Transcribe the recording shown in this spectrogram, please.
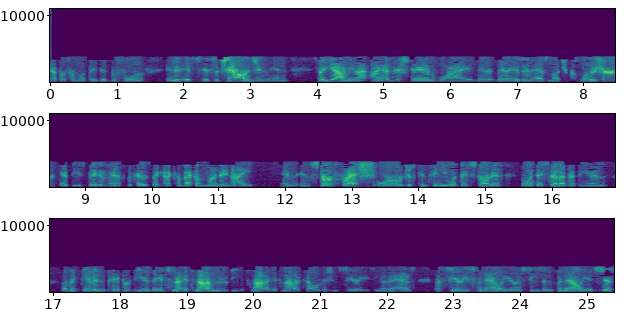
separate from what they did before. And it, it's it's a challenge, and and so yeah, I mean, I, I understand why there there isn't as much closure at these big events because they got to come back on Monday night and and start fresh, or or just continue what they started or what they set up at the end of a given pay per view. It's not it's not a movie. It's not a, it's not a television series. You know that has a series finale or a season finale. It's just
